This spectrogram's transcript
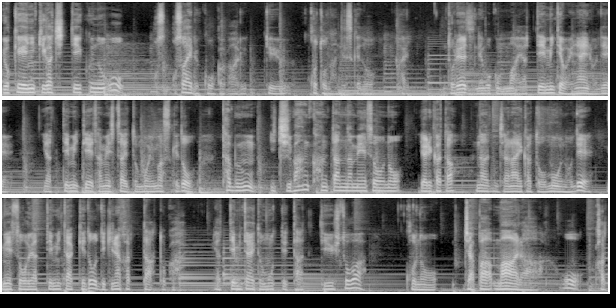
余計に気が散っていくのを抑える効果があるっていうことなんですけど、とりあえずね、僕もまあやってみてはいないので、やってみて試したいと思いますけど、多分一番簡単な瞑想のやり方なんじゃないかと思うので、瞑想をやってみたけどできなかったとか、やってみたいと思ってたっていう人は、このジャパマーラーを買っ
